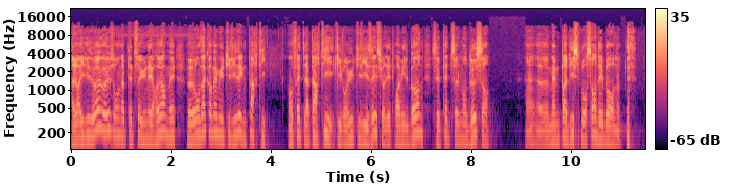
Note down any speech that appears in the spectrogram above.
Alors ils disent, ouais, on a peut-être fait une erreur, mais euh, on va quand même utiliser une partie. En fait, la partie qu'ils vont utiliser sur les 3000 bornes, c'est peut-être seulement 200. Hein, euh, même pas 10% des bornes.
